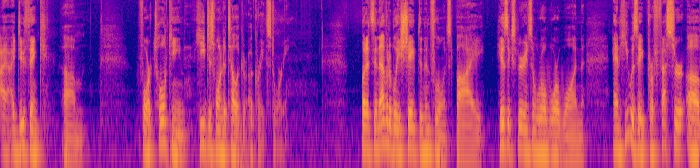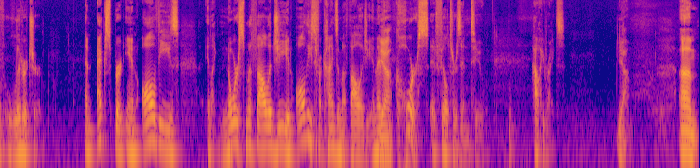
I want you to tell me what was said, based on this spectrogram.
I, I do think um, for Tolkien, he just wanted to tell a, a great story. But it's inevitably shaped and influenced by his experience in World War One, and he was a professor of literature, an expert in all these, in like Norse mythology and all these different kinds of mythology, and then Yeah. of course it filters into how he writes. yeah. Um,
